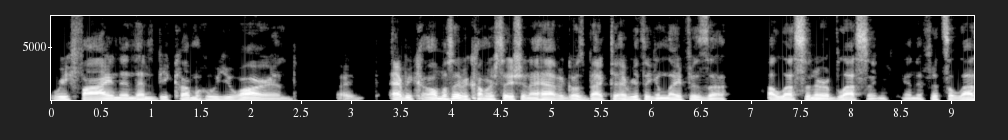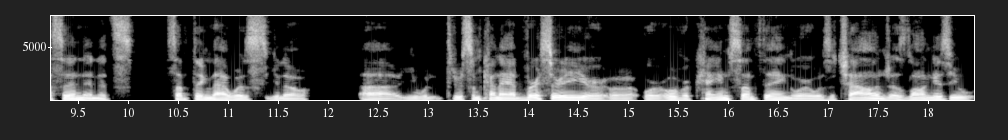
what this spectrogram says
refine and then become who you are and every almost every conversation i have it goes back to everything in life is a a lesson or a blessing and if it's a lesson and it's something that was you know uh, you went through some kind of adversity or, or, or overcame something or was a challenge, as long as you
